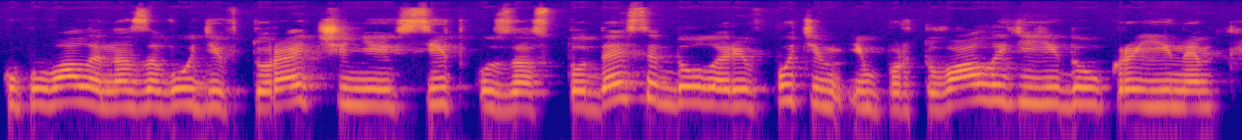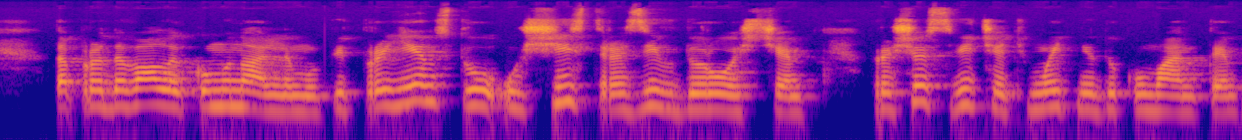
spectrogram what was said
купували на заводі в Туреччині сітку за 110 доларів, потім імпортували її до України та продавали комунальному підприємству у 6 разів дорожче, про що свідчать митні документи.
